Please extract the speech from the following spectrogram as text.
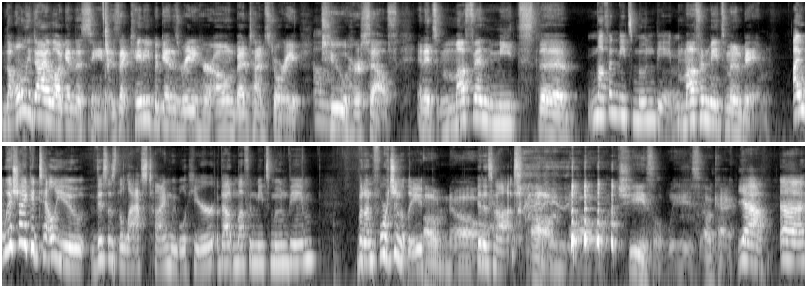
The only dialogue in this scene is that Katie begins reading her own bedtime story Oh. to herself. And it's Muffin meets the. Muffin meets Moonbeam. Muffin meets Moonbeam. I wish I could tell you this is the last time we will hear about Muffin meets Moonbeam, but unfortunately, Oh no. it is not. Oh no. Jeez Louise. Okay. Yeah. Uh,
